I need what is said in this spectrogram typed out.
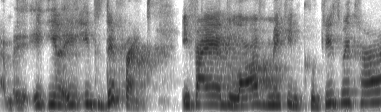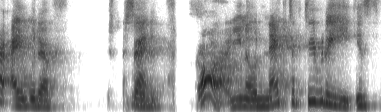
I mean, it, you know, it, it's different. If I had loved making cookies with her, I would have said, right. sure. You know, next activity is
